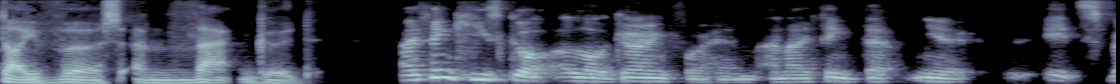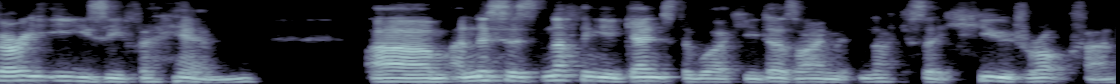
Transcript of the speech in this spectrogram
diverse and that good. I think he's got a lot going for him, and I think that you know it's very easy for him. Um, and this is nothing against the work he does. I'm, like I say, huge rock fan.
